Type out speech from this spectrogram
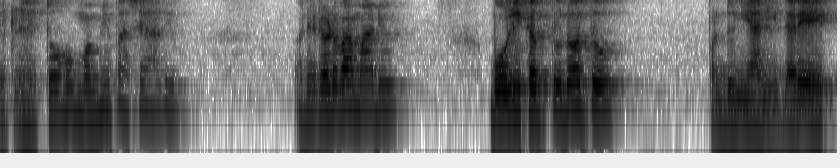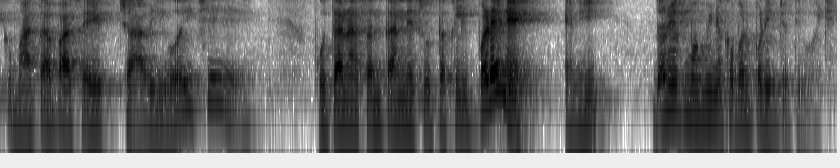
એટલે તો મમ્મી પાસે આવ્યું અને રડવા માંડ્યું. બોલી શકતું નહોતું. પણ દુનિયાની દરેક માતા પાસે એક ચાવી હોય છે. પોતાના સંતાનને શું તકલીફ પડે ને, એની દરેક મમ્મીને ખબર પડી જ જતી હોય છે.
